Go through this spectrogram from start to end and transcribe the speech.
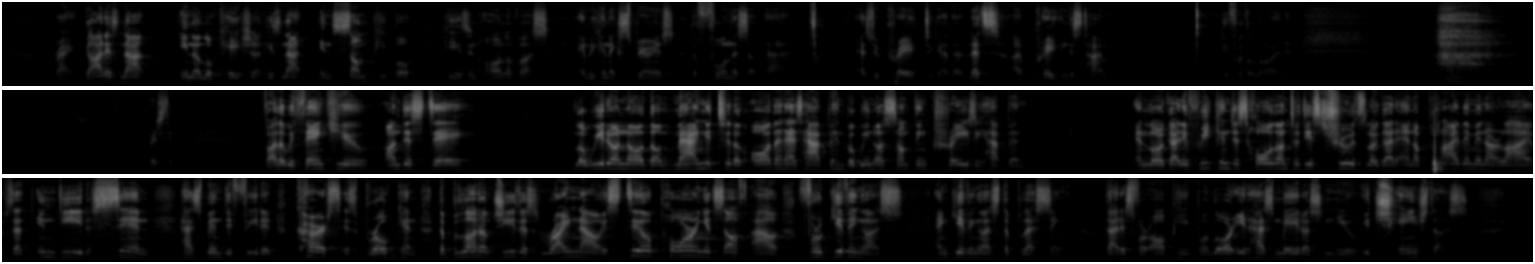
right? God is not in a location, He's not in some people, He is in all of us, and we can experience the fullness of that as we pray together. Let's uh, pray in this time before the Lord. Praise Him. Father, we thank you on this day. Lord, we don't know the magnitude of all that has happened, but we know something crazy happened. And Lord God, if we can just hold on to these truths, Lord God, and apply them in our lives, that indeed sin has been defeated, curse is broken, the blood of Jesus right now is still pouring itself out, forgiving us and giving us the blessing that is for all people. Lord, it has made us new, it changed us.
